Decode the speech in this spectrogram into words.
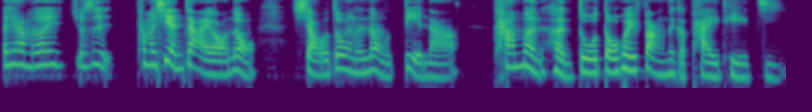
而且他们都会，就是他们现在哦，那种小众的那种店啊，他们很多都会放那个拍贴机。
